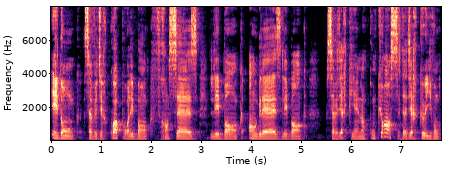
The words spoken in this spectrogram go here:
Et donc, ça veut dire quoi pour les banques françaises, les banques anglaises, les banques ça veut dire qu'il y a une concurrence, c'est-à-dire qu'ils vont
